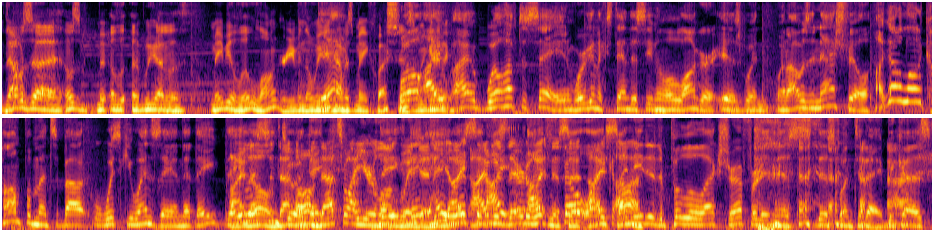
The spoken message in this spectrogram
That was uh, that was uh, we got a, maybe a little longer, even though we didn't have as many questions. Well, We I, I will have to say, and we're going to extend this even a little longer. Is when when I was in Nashville, I got a lot of compliments about Whiskey Wednesday and that they they I know. listened That- to it. oh, They- that's why you're they- long-winded. hey, I- I was there to witness it. I Like it. needed to put a little extra effort in this this one today because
